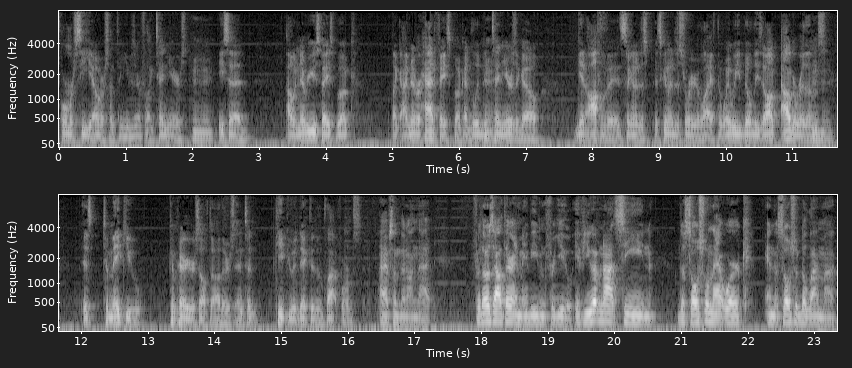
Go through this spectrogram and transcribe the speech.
former CEO or something, he was there for like ten years. Mhm. He said, "I would never use Facebook. Like I've never had Facebook. I deleted it Hmm. ten years ago. Get off of it. It's gonna just, it's gonna destroy your life. The way we build these al- algorithms Mhm. is to make you compare yourself to others and to keep you addicted to the platforms. i have something on that for those out there and maybe even for you if you have not seen the social network and the social dilemma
